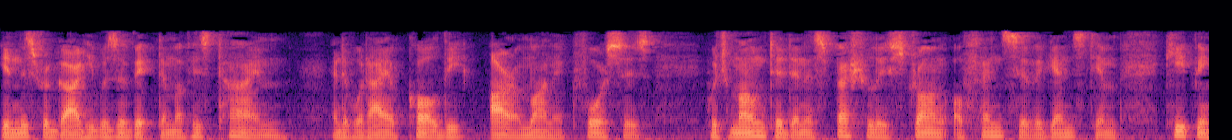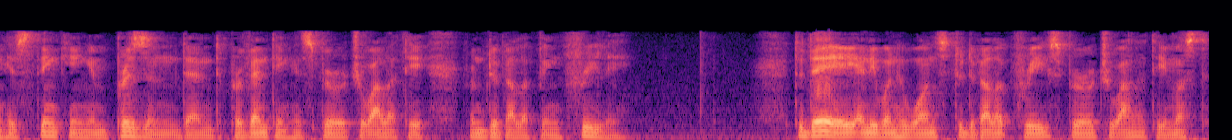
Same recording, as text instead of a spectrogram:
In this regard, he was a victim of his time and of what I have called the Ahrimanic forces, which mounted an especially strong offensive against him, keeping his thinking imprisoned and preventing his spirituality from developing freely. Today, anyone who wants to develop free spirituality must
